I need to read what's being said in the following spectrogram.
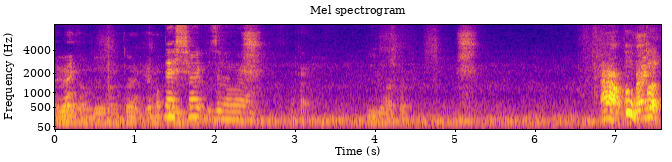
It ain't gonna do it, I don't think. I don't That shirt was in the way. Okay. You go out there. Ow! Ooh, bang. look.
